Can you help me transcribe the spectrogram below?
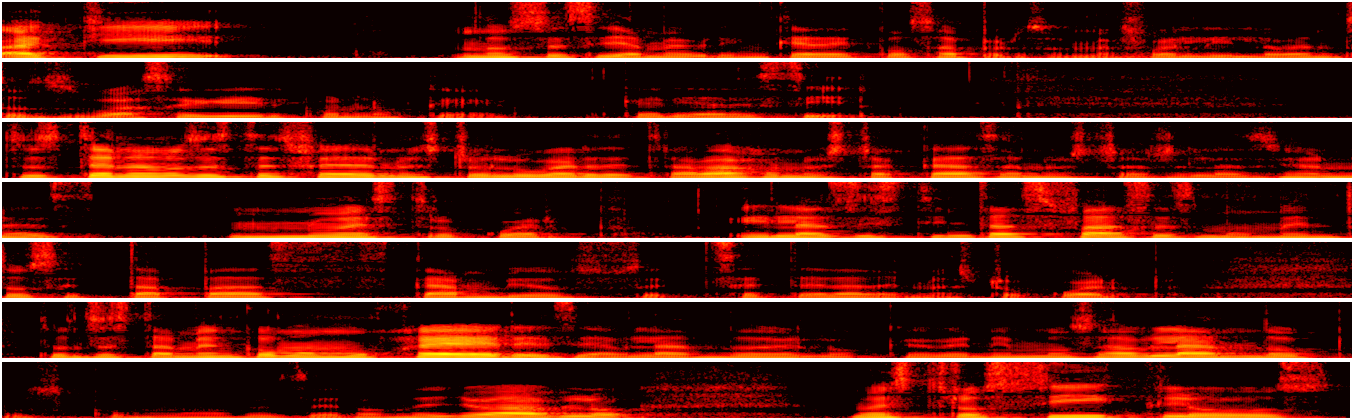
aquí no sé si ya me brinqué de cosa, pero se me fue el hilo, entonces voy a seguir con lo que quería decir. Entonces tenemos esta esfera de nuestro lugar de trabajo, nuestra casa, nuestras relaciones, nuestro cuerpo y las distintas fases, momentos, etapas, cambios, etcétera, de nuestro cuerpo. Entonces también como mujeres y hablando de lo que venimos hablando, pues como desde donde yo hablo, nuestros ciclos,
